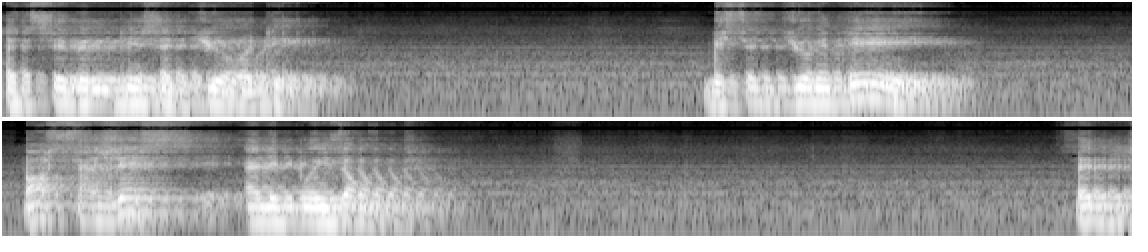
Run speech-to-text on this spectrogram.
cette sévérité, cette dureté. Mais cette dureté, par sagesse, elle est présente. Cette,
